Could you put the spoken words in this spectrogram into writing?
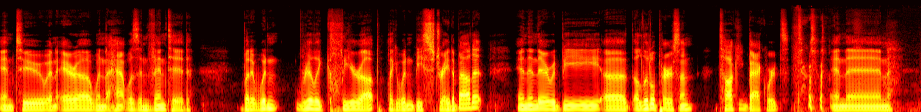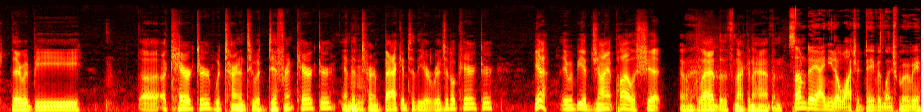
into an era when the hat was invented, but it wouldn't really clear up. Like it wouldn't be straight about it. And then there would be a, a little person talking backwards. and then there would be uh, a character would turn into a different character and then Mhm. turn back into the original character. Yeah, it would be a giant pile of shit. And I'm glad that it's not going to happen. Someday I need to watch a David Lynch movie.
